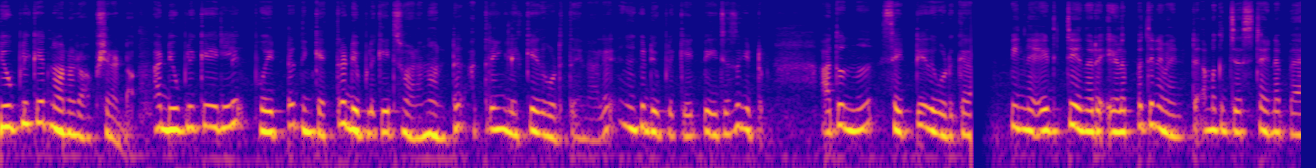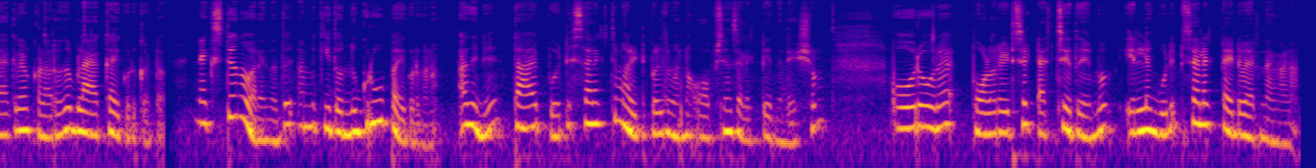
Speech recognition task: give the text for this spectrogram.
ഡ്യൂപ്ലിക്കേറ്റ് എന്ന് പറഞ്ഞൊരു ഓപ്ഷൻ ഉണ്ടാവും. ആ ഡ്യൂപ്ലിക്കേറ്റിൽ പോയിട്ട് നിങ്ങൾക്ക് എത്ര ഡ്യൂപ്ലിക്കേറ്റ്സ് വേണമെന്ന് പറഞ്ഞിട്ട് അത്രയും ക്ലിക്ക് ചെയ്ത് കൊടുത്തു കഴിഞ്ഞാൽ നിങ്ങൾക്ക് ഡ്യൂപ്ലിക്കേറ്റ് പേജസ് കിട്ടും. അതൊന്ന് സെറ്റ് ചെയ്ത് കൊടുക്കുക. പിന്നെ എഡിറ്റ് ചെയ്യുന്ന ഒരു എളുപ്പത്തിന് വേണ്ടിയിട്ട് നമുക്ക് ജസ്റ്റ് അതിന്റെ ബാക്ക്ഗ്രൗണ്ട് കളർ ഒന്ന് ബ്ലാക്ക് ആയി കൊടുക്കട്ടോ നെക്സ്റ്റ് എന്ന് പറയുന്നത് നമുക്ക് ഇതൊന്ന് ഗ്രൂപ്പായി കൊടുക്കണം. അതിന് താഴെ പോയിട്ട് സെലക്ട് മൾട്ടിപ്പിൾ എന്ന് പറഞ്ഞ ഓപ്ഷൻ സെലക്ട് ചെയ്തതിന് ശേഷം ഓരോരോ പോളറേറ്റ്സ് ടച്ച് ചെയ്ത് കഴിയുമ്പം എല്ലാം കൂടി സെലക്ട് ആയിട്ട് വരുന്ന കാണാം.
